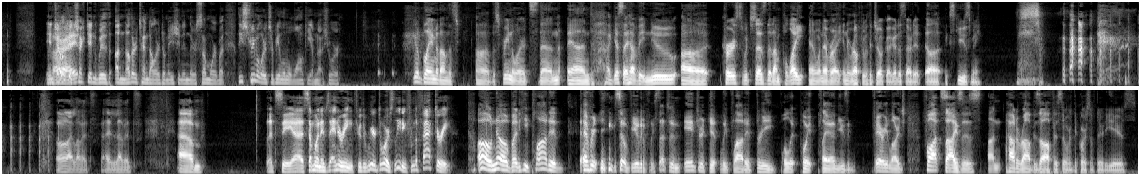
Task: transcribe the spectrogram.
Angelica right. checked in with another ten dollar donation in there somewhere, but these stream alerts are being a little wonky. I'm not sure. I'm gonna blame it on the sc- uh, the screen alerts then, and I guess I have a new uh, curse which says that I'm polite, and whenever I interrupt with a joke, I got to start it. Uh, excuse me. Oh, I love it. I love it. Um, let's see. Uh, someone is entering through the rear doors leading from the factory. Oh no, but he plotted everything so beautifully. Such an intricately plotted three bullet point plan using very large font sizes on how to rob his office over the course of 30 years.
